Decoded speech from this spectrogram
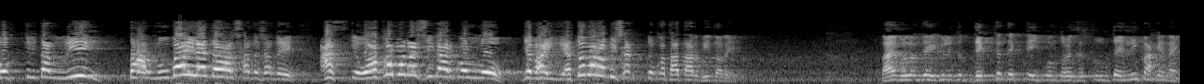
বক্তৃতার লিঙ্ক তার মোবাইলে দেওয়ার সাথে সাথে আজকে অকপটে স্বীকার করল যে ভাই, এত বড় বিষাক্ত কথা তার ভিতরে। তাই বললাম যে এগুলি তো দেখতে দেখতে এই পর্যন্ত হয়েছে, চুল তো এমনি পাকে নাই।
